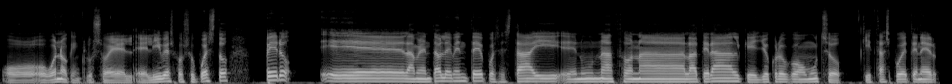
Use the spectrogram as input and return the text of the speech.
o, bueno, que incluso el, el, IBEX, por supuesto, pero eh, lamentablemente pues está ahí en una zona lateral que yo creo como mucho quizás puede tener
